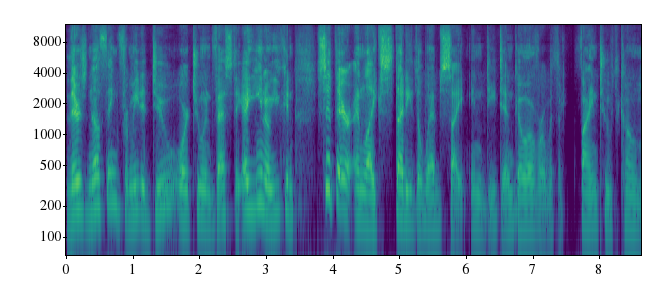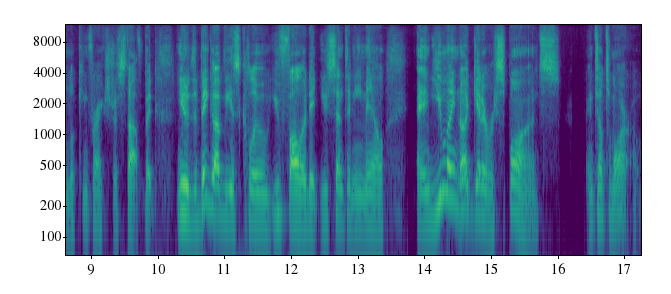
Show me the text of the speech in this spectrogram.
there's nothing for me to do or to investigate. Uh, You know, you can sit there and like study the website in detail and go over with a fine tooth comb looking for extra stuff. But, you know, the big obvious clue, you followed it, you sent an email, and you might not get a response until tomorrow.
